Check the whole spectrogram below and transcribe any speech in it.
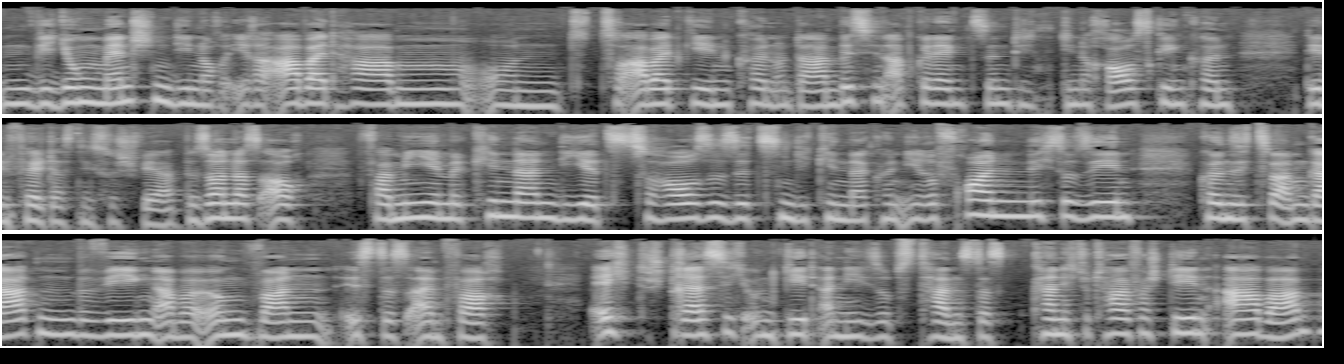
Wir jungen Menschen, die noch ihre Arbeit haben und zur Arbeit gehen können und da ein bisschen abgelenkt sind, die, die noch rausgehen können, denen fällt das nicht so schwer. Besonders auch Familien mit Kindern, die jetzt zu Hause sitzen. Die Kinder können ihre Freunde nicht so sehen, können sich zwar im Garten bewegen, aber irgendwann ist es einfach echt stressig und geht an die Substanz. Das kann ich total verstehen, aber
